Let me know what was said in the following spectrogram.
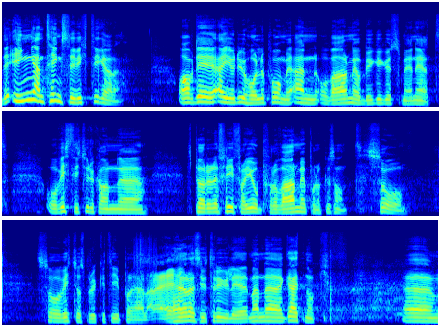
det er ingenting som er viktigere av det jeg og du holder på med, enn å være med og bygge Guds menighet. Og hvis ikke du kan spørre deg fri fra jobb for å være med på noe sånt, så, så vil ikke vi bruke tid på det heller. Det høres utrolig men greit nok. Uh,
